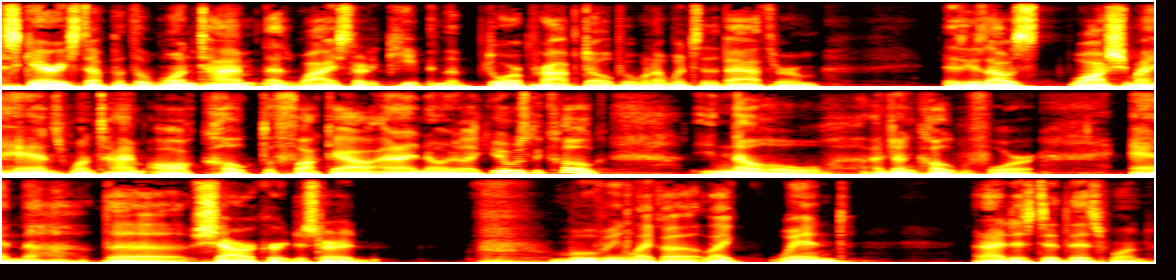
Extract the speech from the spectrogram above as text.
Scary stuff. But the one time that's why I started keeping the door propped open when I went to the bathroom is because I was washing my hands one time, all coke the fuck out, and I know you're like, it was the coke. No, I've done coke before, and the the shower curtain just started moving like a like wind, and I just did this one.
